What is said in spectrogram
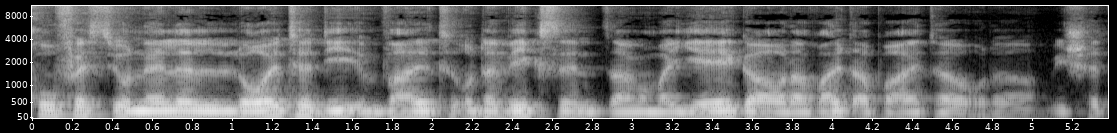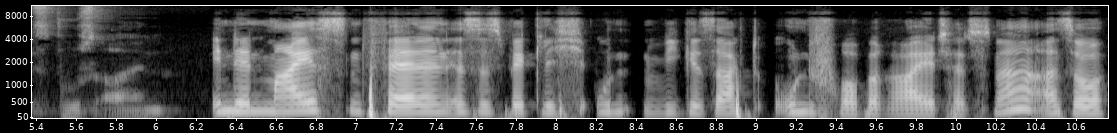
professionelle Leute, die im Wald unterwegs sind, sagen wir mal Jäger oder Waldarbeiter oder wie schätzt du es ein? in den meisten Fällen ist es wirklich, wie gesagt, unvorbereitet. Ne? Also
